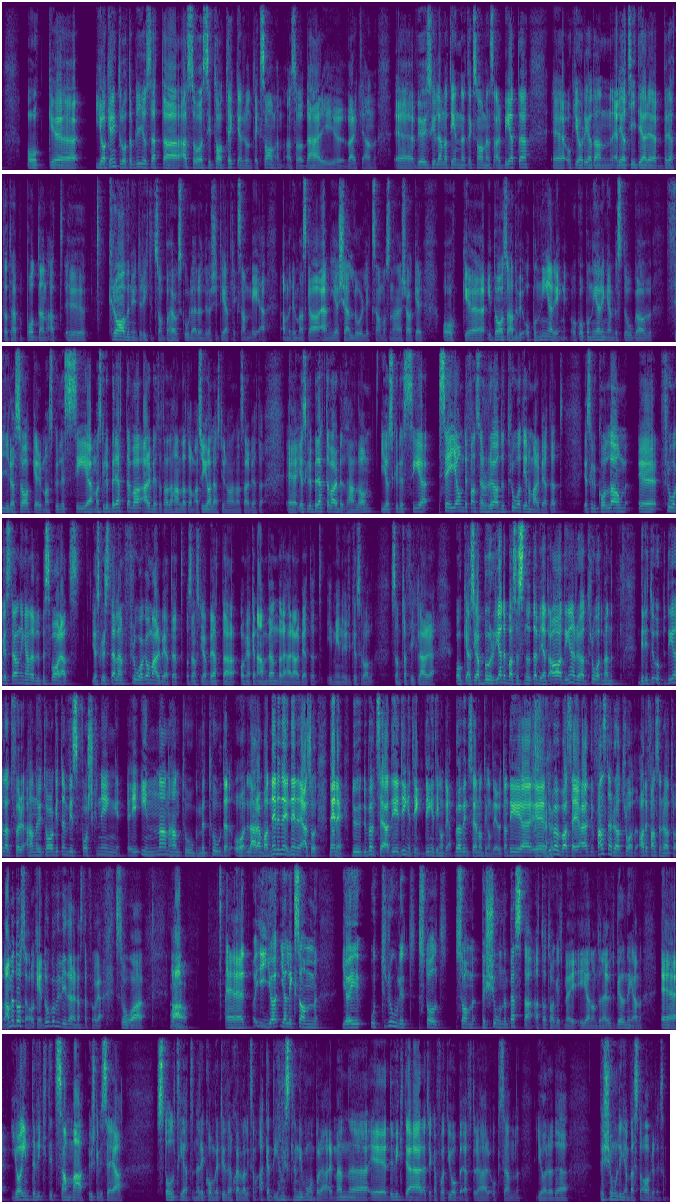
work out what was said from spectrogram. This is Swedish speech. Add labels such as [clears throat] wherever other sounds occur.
Och eh, jag kan inte låta bli att sätta alltså, citattecken runt examen. Alltså, det här är ju verkligen... Eh, vi har ju lämnat in ett examensarbete eh, och jag redan, eller jag har tidigare berättat här på podden att eh, kraven är ju inte riktigt som på högskola eller universitet liksom med ja, men hur man ska ange källor liksom och sådana här saker. Och eh, idag så hade vi opponering och opponeringen bestod av fyra saker. Man skulle se, man skulle berätta vad arbetet hade handlat om. Alltså jag läste ju någon annans arbete. Eh, jag skulle berätta vad arbetet handlade om. Jag skulle se, säga om det fanns en röd tråd genom arbetet. Jag skulle kolla om eh, frågeställningen hade besvarats. Jag skulle ställa en fråga om arbetet och sen skulle jag berätta om jag kan använda det här arbetet i min yrkesroll som trafiklärare. Och alltså jag började bara så snudda vid att ah, det är en röd tråd, men det är lite uppdelat för han har ju tagit en viss forskning innan han tog metoden och läraren bara nej, nej, nej, nej, nej, alltså nej, nej, du, du behöver inte säga, det, det är ingenting, det är ingenting om det, behöver inte säga någonting om det, utan det är, eh, du behöver bara säga, det fanns det en röd tråd? Ja, det fanns en röd tråd. Ja, men då så, okej, okay, då går vi vidare nästa fråga. Så, wow. ja. Eh, jag, jag liksom, jag är otroligt stolt som personbästa att ha tagit mig igenom den här utbildningen. Eh, jag är inte riktigt samma, hur ska vi säga, stolthet när det kommer till den själva liksom, akademiska [laughs] nivån på det här. Men eh, det viktiga är att jag kan få ett jobb efter det här och sen göra det personligen bästa av det. Liksom.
